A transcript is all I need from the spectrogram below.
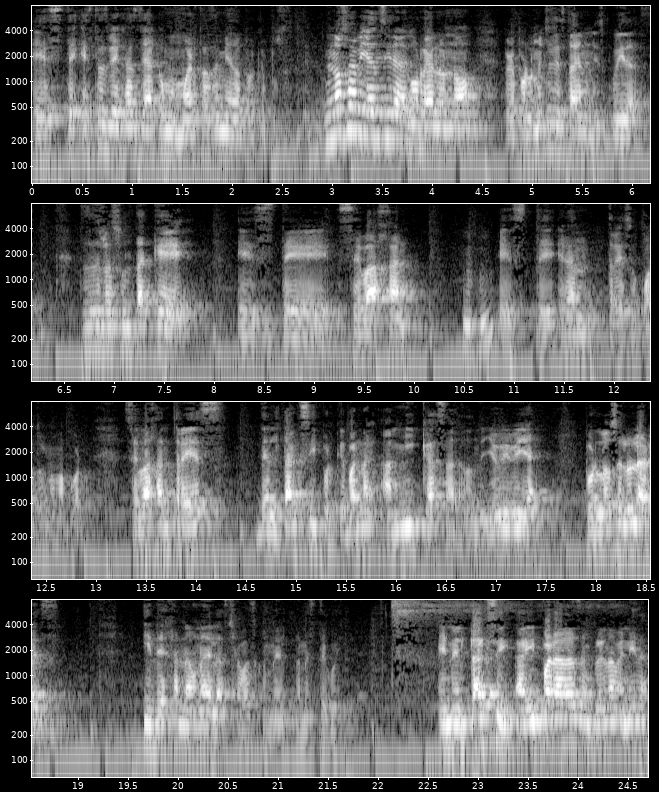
este, estas viejas ya como muertas de miedo porque pues no sabían si era algo real o no, pero por lo menos estaban inmiscuidas. Entonces resulta que este, se bajan, este, eran tres o cuatro, no me acuerdo. Se bajan tres del taxi porque van a, a mi casa donde yo vivía por los celulares y dejan a una de las chavas con, el, con este güey. En el taxi, ahí paradas en plena avenida.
